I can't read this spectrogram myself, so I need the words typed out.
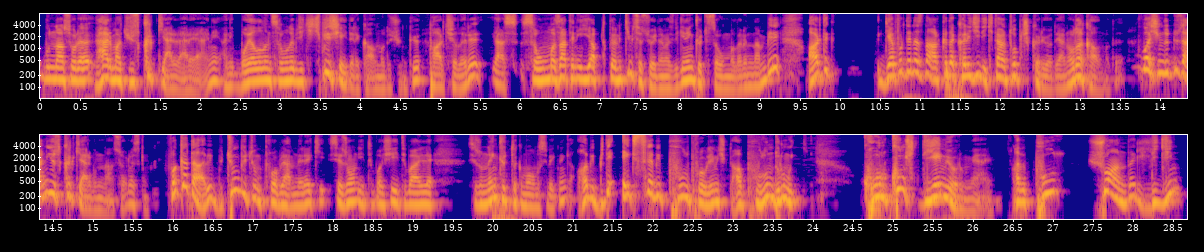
bundan sonra her maç 140 yerler yani. Hani boyalı alanın savunabilecek hiçbir şeyleri kalmadı çünkü parçaları. Ya savunma zaten iyi yaptıklarını kimse söylemez. Ligin en kötü savunmalarından biri. Artık Gafford en azından arkada kaleciydi. iki tane top çıkarıyordu yani o da kalmadı. Washington düzenli 140 yer bundan sonra. Fakat abi bütün bütün problemlere ki sezon itibaşı itibariyle sezonun en kötü takımı olması bekleniyor. Abi bir de ekstra bir pool problemi çıktı. Abi pool'un durumu korkunç diyemiyorum yani. Abi pool şu anda ligin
